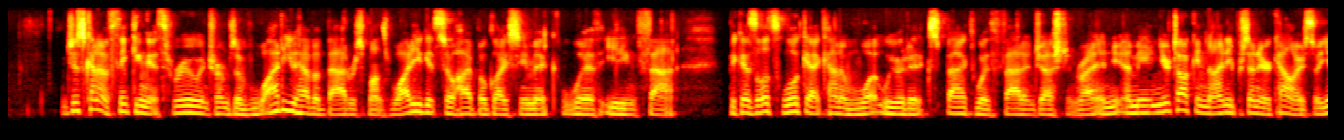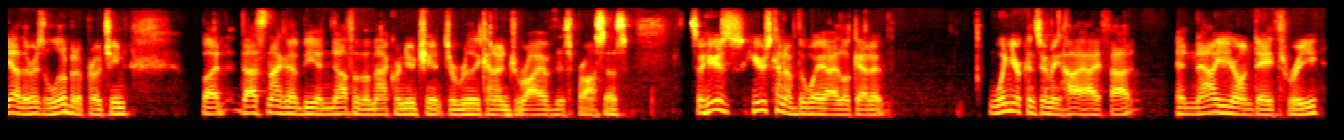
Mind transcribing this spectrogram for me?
just kind of thinking it through in terms of why do you have a bad response? Why do you get so hypoglycemic with eating fat? Because let's look at kind of what we would expect with fat ingestion, right? And I mean, you're talking 90% of your calories. So, yeah, there is a little bit of protein, but that's not going to be enough of a macronutrient to really kind of drive this process. So here's here's kind of the way I look at it. When you're consuming high high fat, and now you're on day three,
